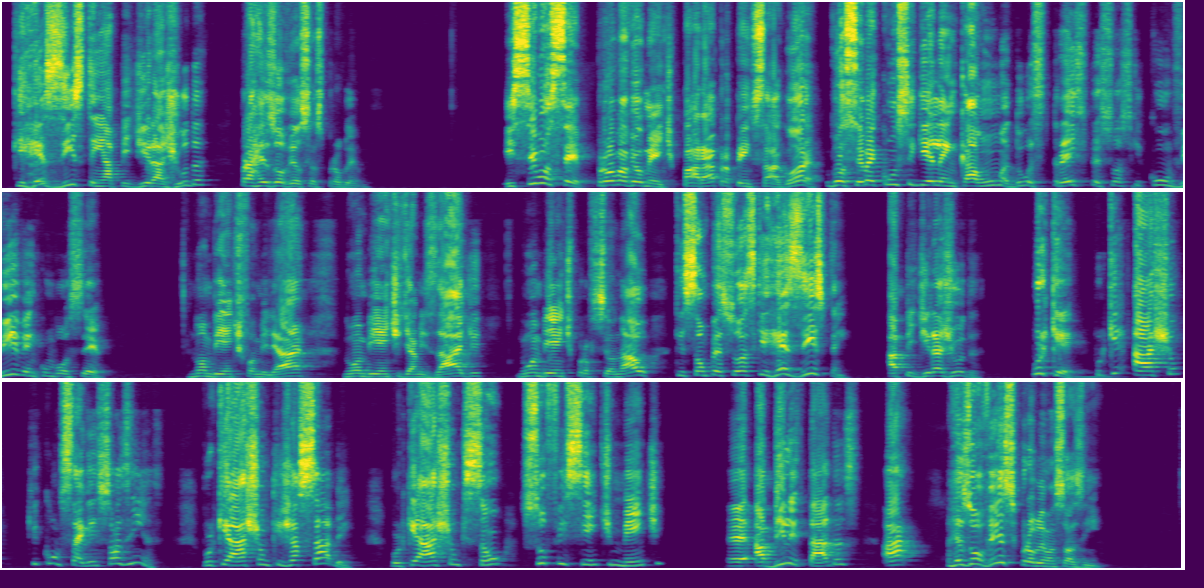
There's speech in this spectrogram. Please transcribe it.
que resistem a pedir ajuda para resolver os seus problemas? E se você provavelmente parar para pensar agora, você vai conseguir elencar uma, duas, três pessoas que convivem com você no ambiente familiar, no ambiente de amizade, no ambiente profissional, que são pessoas que resistem a pedir ajuda. Por quê? Porque acham que conseguem sozinhas, porque acham que já sabem, porque acham que são suficientemente é, habilitadas a resolver esse problema sozinho.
